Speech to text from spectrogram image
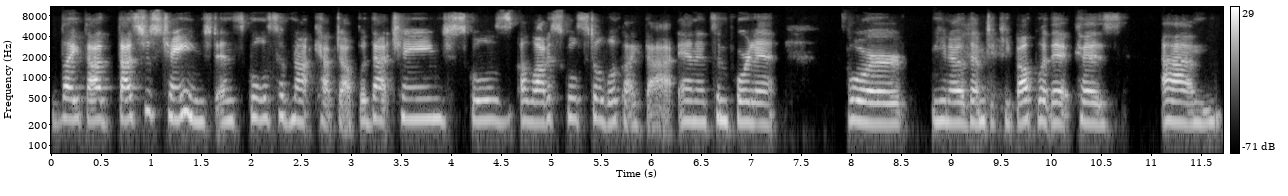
like that that's just changed and schools have not kept up with that change schools a lot of schools still look like that and it's important for you know them to keep up with it because um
